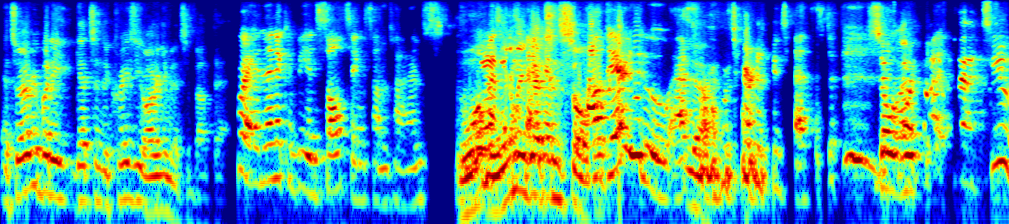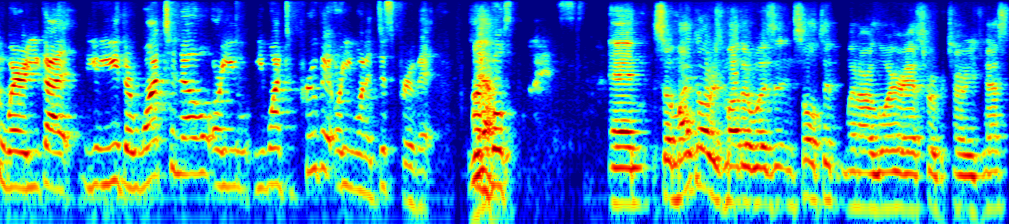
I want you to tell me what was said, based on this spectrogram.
And so everybody gets into crazy arguments about that. Right, and then it can be insulting sometimes. The woman, the woman gets How dare you ask for a paternity test? So I, That too, where you got, you either want to know or you, you want to prove it or you want to disprove it on yeah. both sides. And so my daughter's mother was insulted when our lawyer asked for a paternity test.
